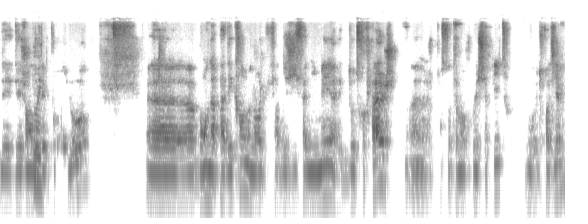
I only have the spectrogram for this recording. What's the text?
des, des gens de pour bon, on n'a pas d'écran, mais on aurait pu faire des gifs animés avec d'autres pages. je pense notamment au premier chapitre ou au troisième.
